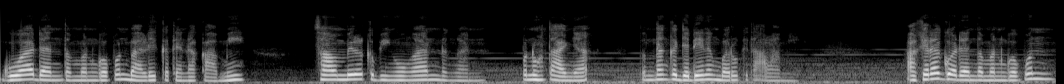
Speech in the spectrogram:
Gua dan temen gue pun balik ke tenda kami sambil kebingungan dengan penuh tanya tentang kejadian yang baru kita alami. Akhirnya gue dan temen gue pun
